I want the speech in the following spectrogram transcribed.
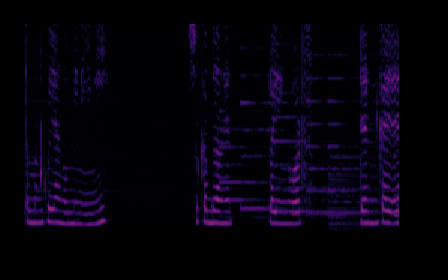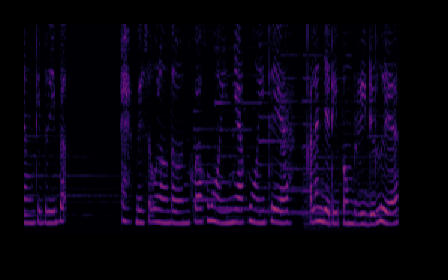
temanku yang Gemini ini suka banget playing words dan kayak yang tiba-tiba eh besok ulang tahunku aku mau ini aku mau itu ya. Kalian jadi pemberi dulu ya.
